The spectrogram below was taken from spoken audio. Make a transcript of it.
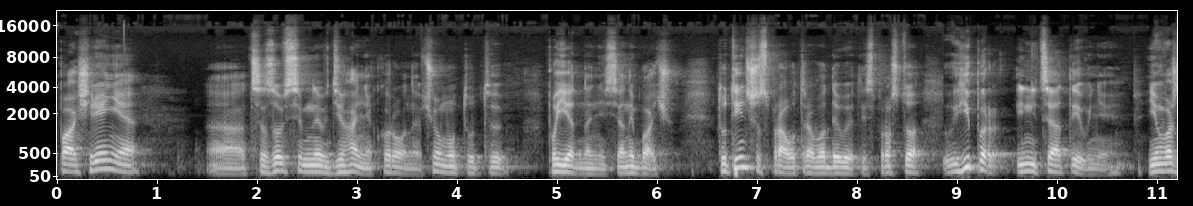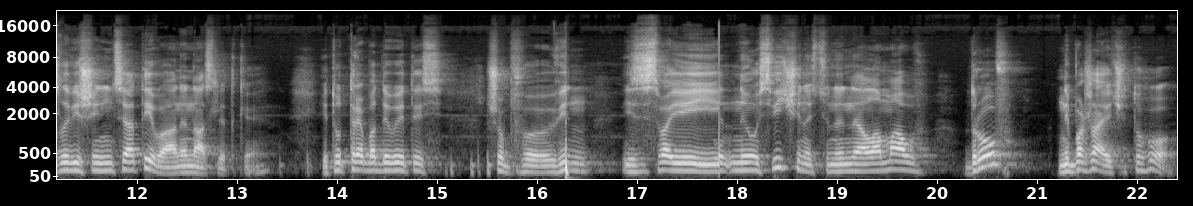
поощрення е, це зовсім не вдягання корони. В чому тут е, поєднаність, я не бачу. Тут іншу справу треба дивитись. Просто гіперініціативні. Їм важливіше ініціатива, а не наслідки. І тут треба дивитись, щоб е, він із своєю неосвіченістю не наламав дров, не бажаючи того.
